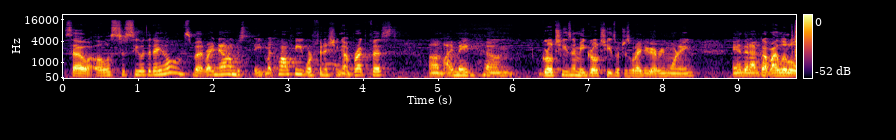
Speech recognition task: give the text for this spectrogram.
So uh, let's just see what the day holds. But right now I'm just eating my coffee. We're finishing up breakfast. Um, I made him grilled cheese and me grilled cheese, which is what I do every morning. And then I've got my little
